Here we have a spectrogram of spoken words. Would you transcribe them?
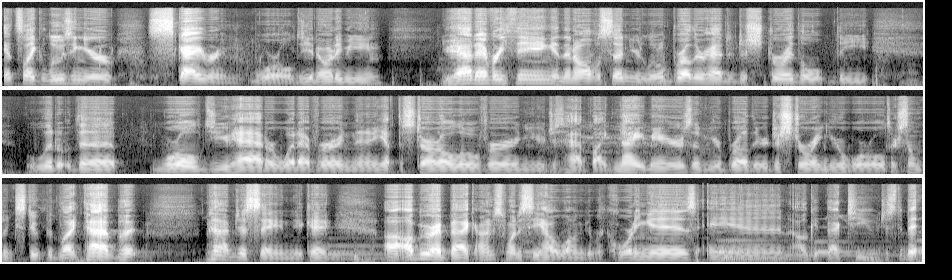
it's like losing your Skyrim world, you know what I mean? You had everything, and then all of a sudden your little brother had to destroy the the little the world you had or whatever, and then you have to start all over, and you just have like nightmares of your brother destroying your world or something stupid like that. But I'm just saying, okay? Uh, I'll be right back. I just want to see how long the recording is, and I'll get back to you in just a bit.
